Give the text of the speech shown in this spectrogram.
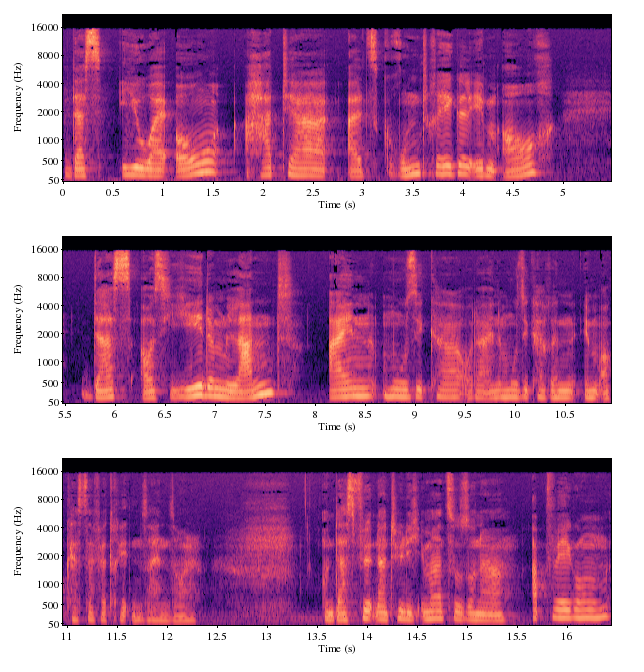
Das EUIO hat ja als Grundregel eben auch, dass aus jedem Land ein Musiker oder eine Musikerin im Orchester vertreten sein soll. Und das führt natürlich immer zu so einer Abwägung.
